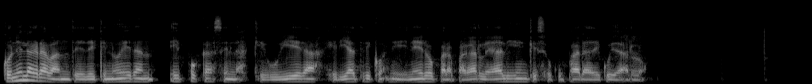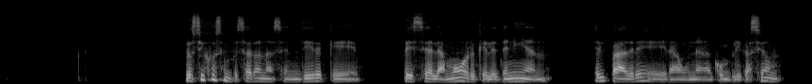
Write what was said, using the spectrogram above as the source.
con el agravante de que no eran épocas en las que hubiera geriátricos ni dinero para pagarle a alguien que se ocupara de cuidarlo. Los hijos empezaron a sentir que, pese al amor que le tenían, el padre era una complicación.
